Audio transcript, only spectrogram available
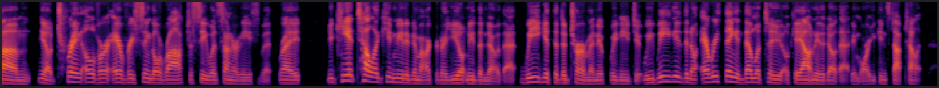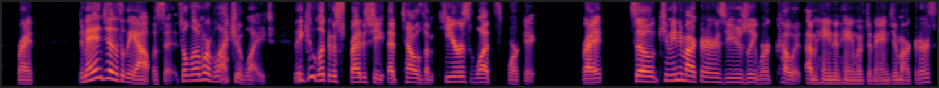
um, you know, turning over every single rock to see what's underneath of it, right? You can't tell a community marketer you don't need to know that. We get to determine if we need to. We, we need to know everything and then we'll tell you, okay, I don't need to know that anymore. You can stop telling that, right? Demand gen is the opposite. It's a little more black and white. They can look at a spreadsheet that tells them, here's what's working, right? So community marketers usually work co um, hand in hand with demand gen marketers.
